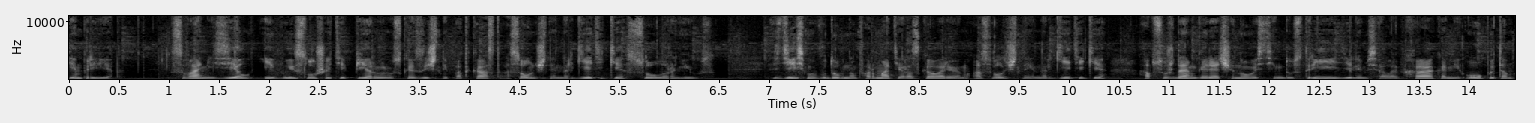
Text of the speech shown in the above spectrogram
Всем привет! С вами Зел и вы слушаете первый русскоязычный подкаст о солнечной энергетике Solar News. Здесь мы в удобном формате разговариваем о солнечной энергетике, обсуждаем горячие новости индустрии, делимся лайфхаками, опытом,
